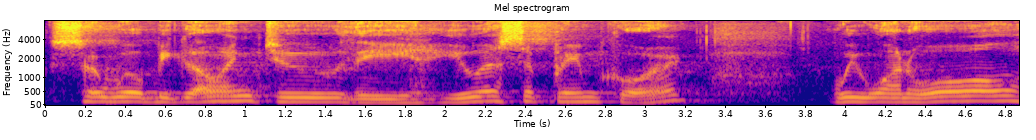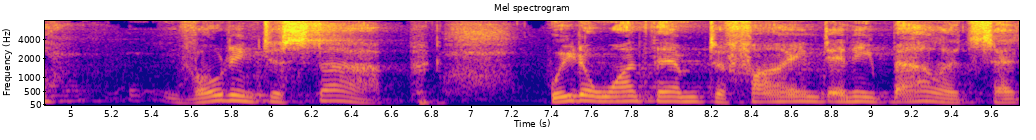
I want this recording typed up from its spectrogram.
So we'll be going to the U.S. Supreme Court. We want all voting to stop. We don't want them to find any ballots at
